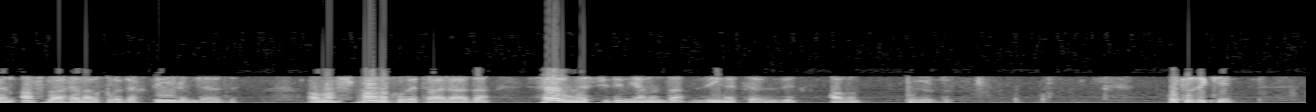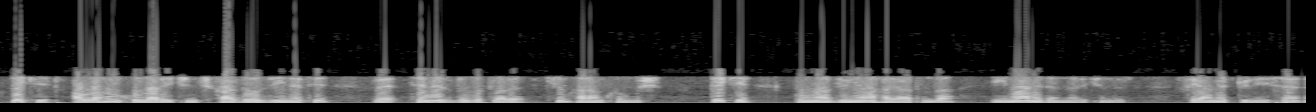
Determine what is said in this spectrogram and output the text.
ben asla helal kılacak değilim derdi. Allah subhanahu ve teala da her mescidin yanında zinetlerinizi alın buyurdu. 32 De ki Allah'ın kulları için çıkardığı zineti ve temiz rızıkları kim haram kılmış? De ki bunlar dünya hayatında iman edenler içindir. Kıyamet günü ise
